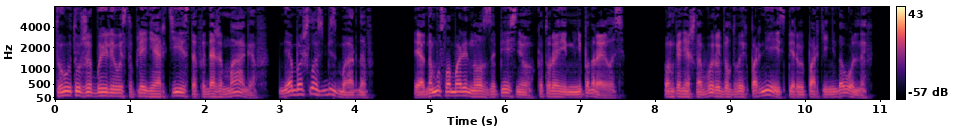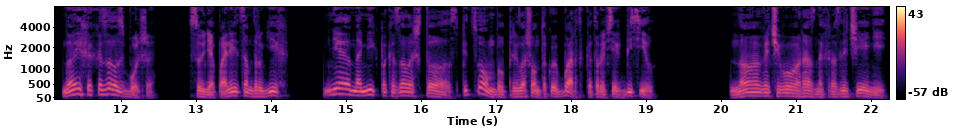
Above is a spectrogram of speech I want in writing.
Тут уже были выступления артистов и даже магов, не обошлось без бардов. И одному сломали нос за песню, которая им не понравилась. Он, конечно, вырубил двоих парней из первой партии недовольных, но их оказалось больше. Судя по лицам других, Мне на миг показалось, что спецом был приглашен такой Барт, который всех бесил. Много чего разных развлечений,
